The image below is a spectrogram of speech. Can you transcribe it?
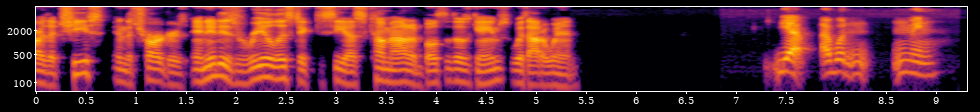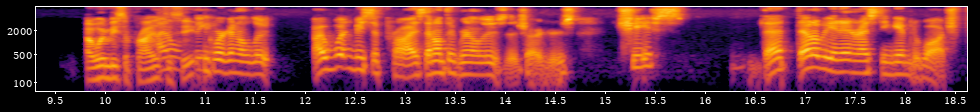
are the Chiefs and the Chargers, and it is realistic to see us come out of both of those games without a win. Yeah, I wouldn't. I mean, I wouldn't be surprised to see I to don't see. think we're gonna lose. I wouldn't be surprised. I don't think we're gonna lose to the Chargers. Chiefs, that that'll be an interesting game to watch.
